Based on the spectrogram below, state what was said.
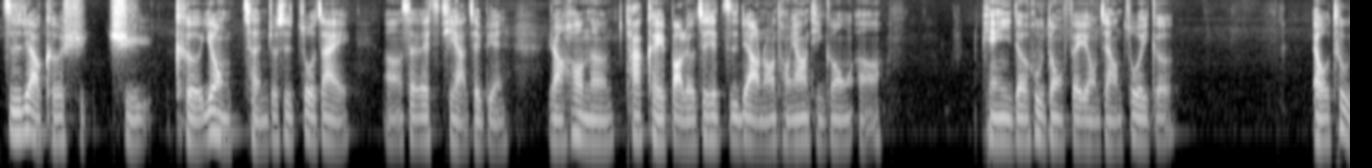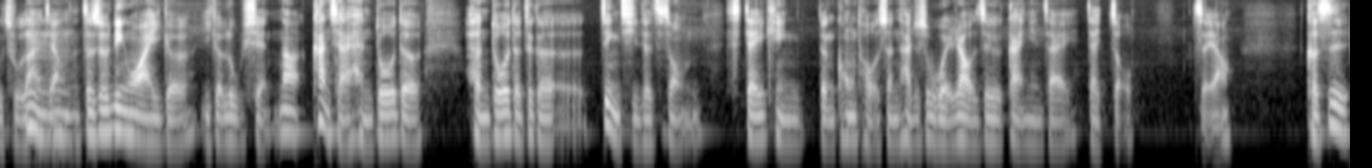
资料可取取可用层就是坐在呃 Celestia 这边，然后呢，它可以保留这些资料，然后同样提供呃便宜的互动费用，这样做一个 L two 出来，这样的，这是另外一个一个路线。那看起来很多的很多的这个呃近期的这种 staking 等空投生态，就是围绕着这个概念在在走，怎样。可是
